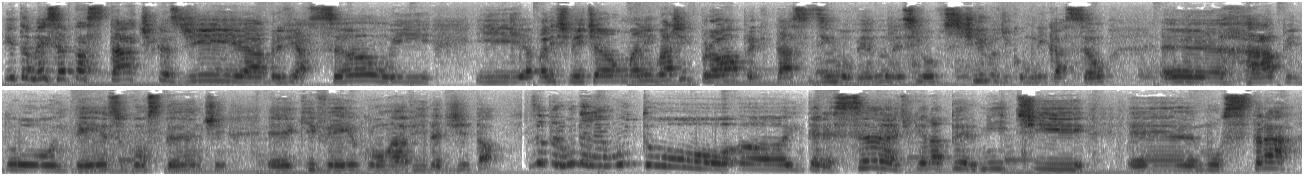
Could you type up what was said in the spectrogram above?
e também certas táticas de abreviação e, e aparentemente é uma linguagem própria que está se desenvolvendo nesse novo estilo de comunicação uh, rápido, intenso, constante que veio com a vida digital. Mas a pergunta é muito interessante porque ela permite mostrar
